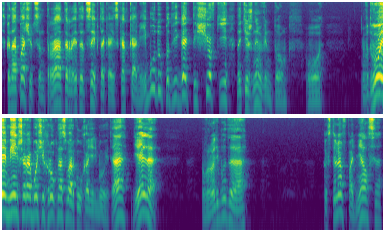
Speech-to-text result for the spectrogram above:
сконопачу центратор, это цепь такая с катками, и буду подвигать тыщевки натяжным винтом. Вот. Вдвое меньше рабочих рук на сварку уходить будет, а? Дельно? Вроде бы да. Костылев поднялся,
